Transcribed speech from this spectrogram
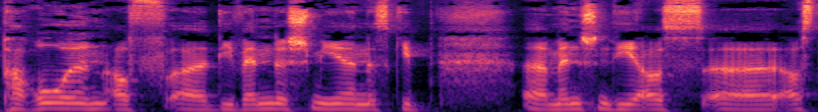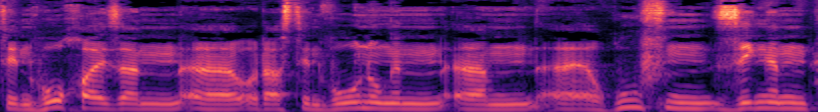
Parolen auf äh, die Wände schmieren. Es gibt äh, Menschen, die aus, äh, aus den Hochhäusern äh, oder aus den Wohnungen ähm, äh, rufen, singen.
